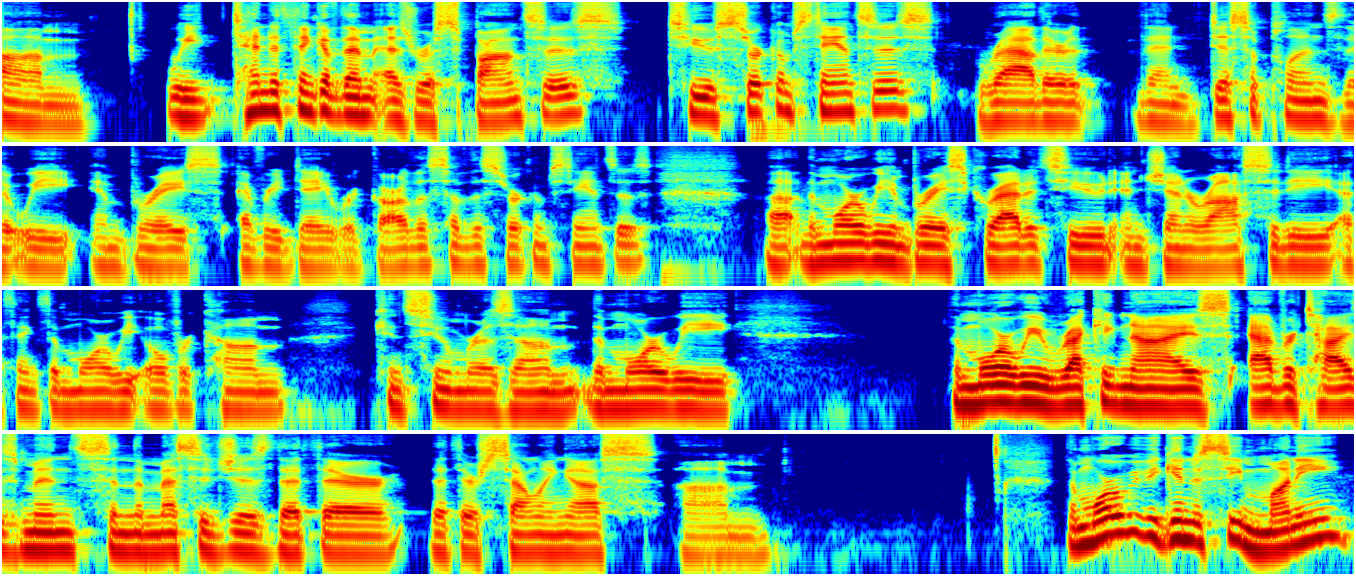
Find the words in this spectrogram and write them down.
um, we tend to think of them as responses to circumstances rather than disciplines that we embrace every day, regardless of the circumstances. Uh, the more we embrace gratitude and generosity, I think the more we overcome consumerism, the more we the more we recognize advertisements and the messages that they're that they're selling us, um, the more we begin to see money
